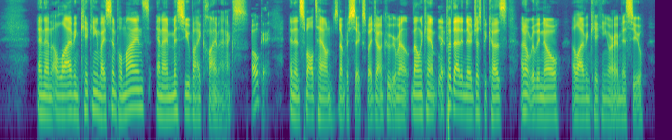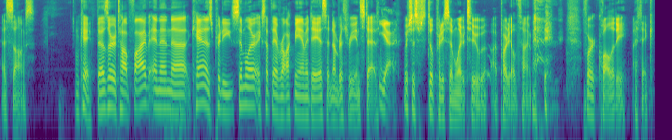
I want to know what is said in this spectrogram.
and then Alive and Kicking by Simple Minds, and I Miss You by Klymaxx. Okay. And then Small Town is number six by John Cougar Mel- Mellencamp. I put that in there just because I don't really know Alive and Kicking or I Miss You as songs. Okay, those are top five. And then uh, Canada's pretty similar, except they have Rock Me Amadeus at number three instead. Yeah. Which is still pretty similar to I Party All the Time for quality, I think.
